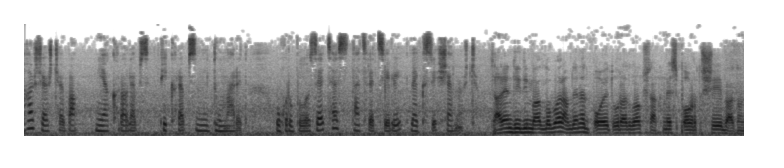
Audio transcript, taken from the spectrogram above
აღარ შერჩება მიაქროლებს ფიქრებს მდუმარეთ უღრუბლო ზეცას დაცრეცილი ლექსი შემორჩა ძალიან დიდი მადლობა, რამდენად პოეტურად გვაქვს საქმე სპორტში, ბატონ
